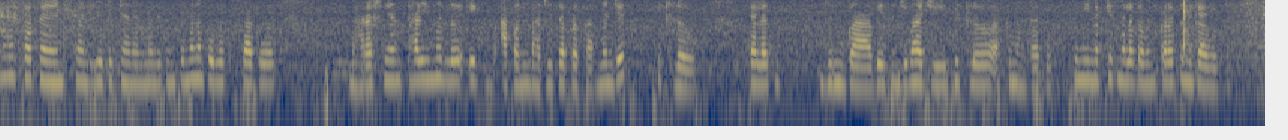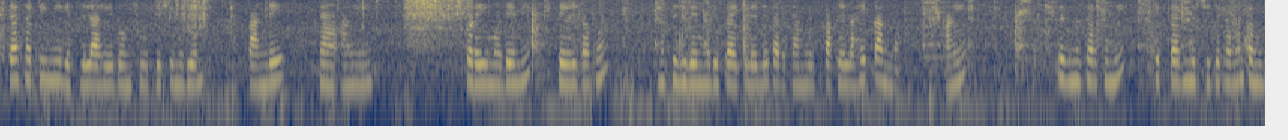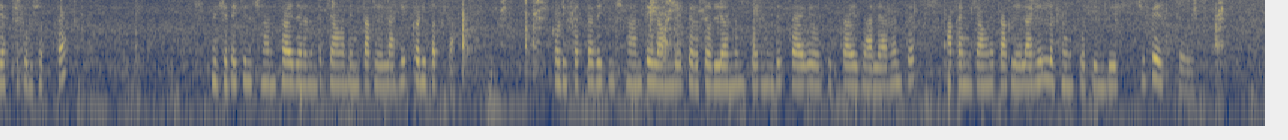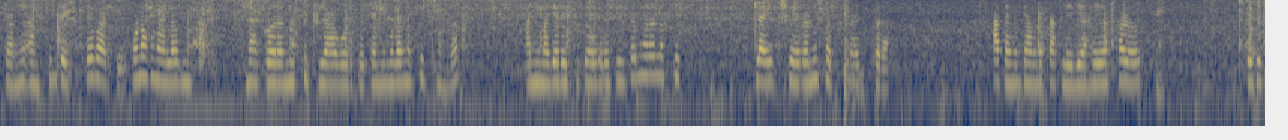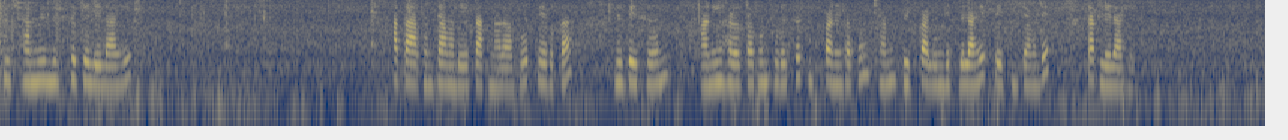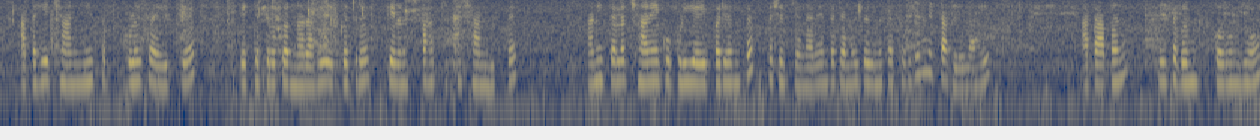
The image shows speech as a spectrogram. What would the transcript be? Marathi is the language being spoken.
नमस्कार फ्रेंड्स माझ्या यूट्यूब चॅनलमध्ये तुमचं मनपूर्वक स्वागत. महाराष्ट्रीयन थाळीमधलं एक आपण भाजीचा प्रकार म्हणजेच पिठलं. त्याला झुणका बेसनची भाजी पिठलं असं म्हणतात. तुम्ही नक्कीच मला कमेंट करा तुम्ही काय बोलता? त्यासाठी मी घेतलेलं आहे दोन छोटेसे मिडियम कांदे त्या आणि कढईमध्ये मी तेल टाकून मस्त जिरे मोहरी फ्राय केलेले. तर त्यामध्ये टाकलेला आहे कांदा. आणि चवीनुसार तुम्ही तिखट मिरचीचे प्रमाण कमी जास्त करू शकता. मिरच्या देखील छान फ्राय झाल्यानंतर त्यामध्ये मी टाकलेला आहे कढीपत्ता. कढीपत्ता देखील छान तेलामध्ये तडतडल्यानंतर म्हणजेच फ्राय व्यवस्थित फ्राय झाल्यानंतर आता मी त्यामध्ये टाकलेला आहे लसूण कोथिंबीरची पेस्ट. त्याने आणखीन टेस्ट वाढते. कोणाकोणाला भाकर आणि पिठलं आवडतं त्यांनी मला नक्कीच सांगा. आणि माझ्या रेसिपी आवडत असेल तर मला नक्कीच लाईक शेअर आणि सबस्क्राईब करा. आता मी त्यामध्ये टाकलेली आहे हळद. ते देखील छान मी मिक्स केलेलं आहे. आता आपण त्यामध्ये टाकणार आहोत. हे बघा मी बेसन आणि हळद टाकून थोडंसं पाणी टाकून छान पीठ कालून घेतलेलं आहे. तेच मी त्यामध्ये टाकलेलं आहे. आता हे छान मी सगळं साहित्य एकत्र करणार आहे एकत्र केल्यानंतर पहा किती छान दिसतं आणि त्याला छान एक उकळी येईपर्यंत तसेच ठेवणार आहे. आणि त्याच्यामध्ये चवीनुसार थोडंसं मीठ टाकलेलं आहे. आता आपण ते सगळं मिक्स करून घेऊन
